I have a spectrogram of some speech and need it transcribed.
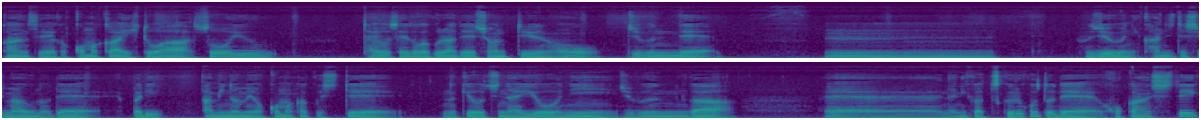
感性が細かい人はそういう多様性とかグラデーションっていうのを自分でうーん不十分に感じてしまうのでやっぱり網の目を細かくして抜け落ちないように自分が、えー、何か作ることで保管してい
